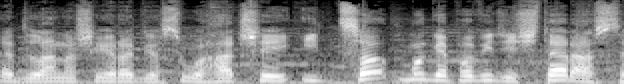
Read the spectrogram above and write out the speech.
e, dla naszych radiosłuchaczy. I co mogę powiedzieć teraz?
